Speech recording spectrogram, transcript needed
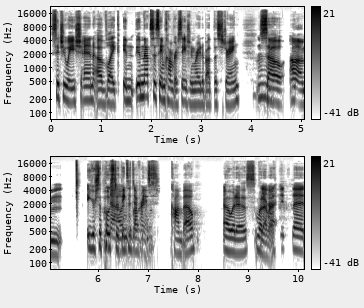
situation of like in and that's the same conversation right about the string Mhm. so um you're supposed No, to think it's a different combo. oh it is whatever Yeah, it's the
